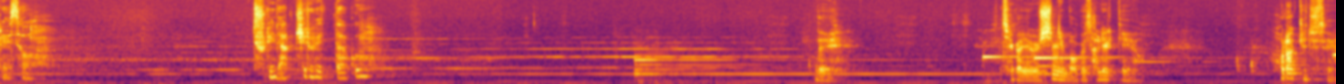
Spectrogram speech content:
가서 둘이 낳기로 했다고? 네. 제가 열심히 먹여 살릴게요. 허락해 주세요.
